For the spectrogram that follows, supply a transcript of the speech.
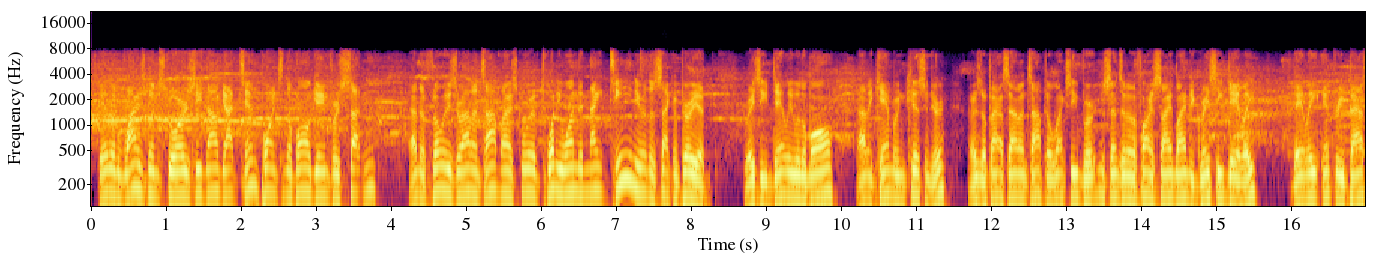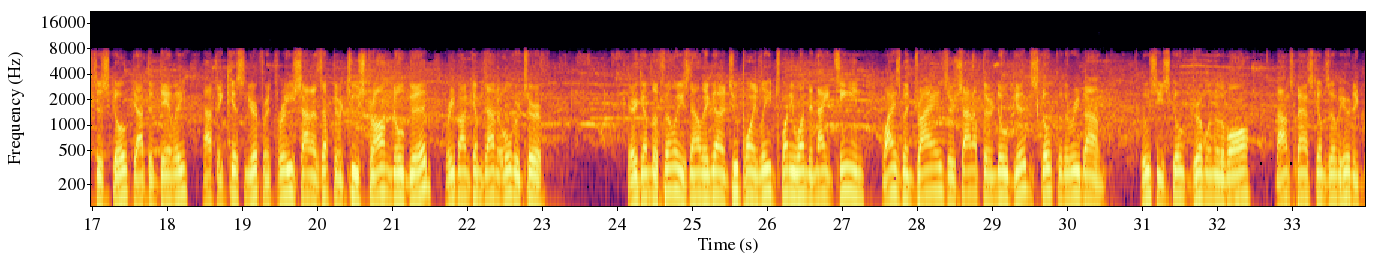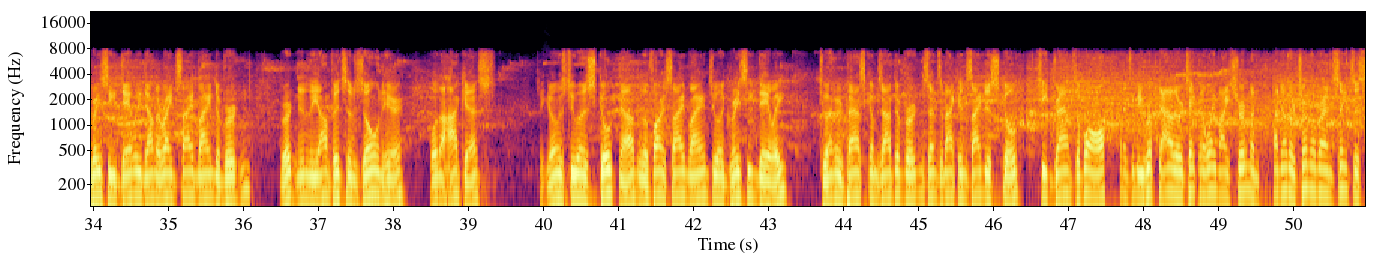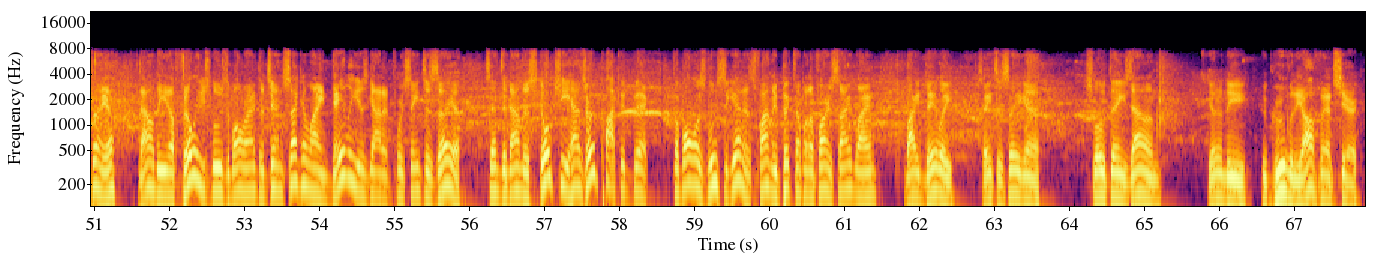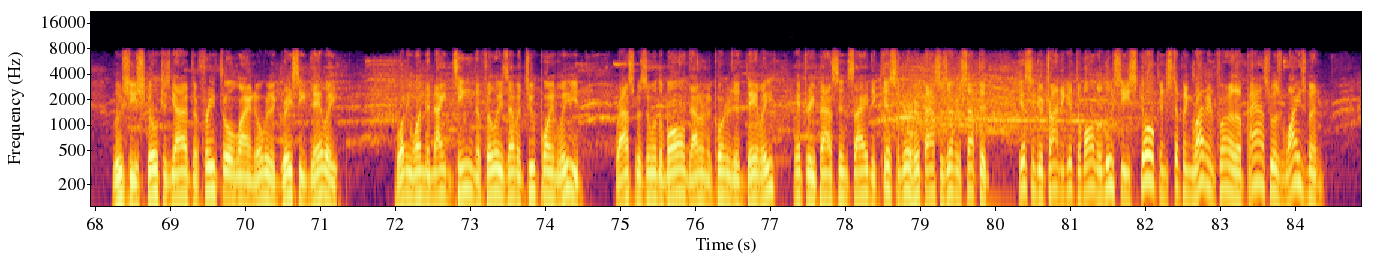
Kaylin Wiseman scores. She's now got 10 points in the ball game for Sutton. And the Fillies are out on top by a score of 21 to 19 here in the second period. Gracie Daly with the ball out of Cameron Kissinger. There's a pass out on top to Lexi Burton. Sends it to the far sideline to Gracie Daly. Daly entry pass to Skoke. Out to Daly. Out to Kissinger for three. Shot is up there too strong. No good. Rebound comes down to Overturf. Here come the Fillies. Now they've got a two point lead, 21 to 19. Wiseman drives. Her shot up there, no good. Skoke with a rebound. Lucy Skoke dribbling to the ball. Bounce pass comes over here to Gracie Daly down the right sideline to Burton. Burton into the offensive zone here for the Hawkettes. She goes to a Skoke now to the far sideline to a Gracie Daly. 200 pass comes out to Burton, sends it back inside to Skoke. She grabs the ball, and it's going to be ripped out of there, taken away by Sherman. Another turnover on St. Cecilia. Now the uh, Fillies lose the ball right at the 10 second line. Daly has got it for St. Cecilia. Sends it down to Skoke. She has her pocket pick. The ball is loose again, it's finally picked up on the far sideline by Daly. St. Cecilia going to slow things down, get in the, the groove of the offense here. Lucy Skoke has got at the free throw line over to Gracie Daly. 21 to 19. The Fillies have a two point lead. Rasmussen with the ball down in the corner to Daly. Entry pass inside to Kissinger. Her pass is intercepted. Kissinger trying to get the ball to Lucy Skoke and stepping right in front of the pass was Wiseman.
